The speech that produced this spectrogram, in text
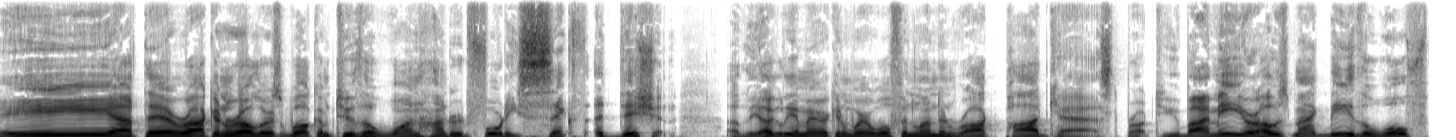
Hey, out there, rock and rollers. Welcome to the 146th edition of the Ugly American Werewolf in London Rock podcast, brought to you by me, your host, Mac B. the Wolf,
